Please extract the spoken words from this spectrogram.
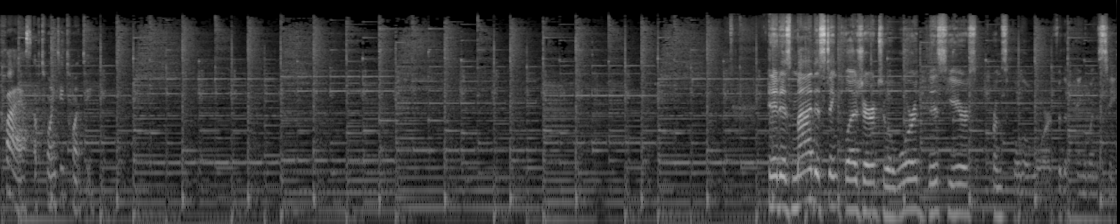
Class of 2020. It is my distinct pleasure to award this year's Principal Award for the Penguins team.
